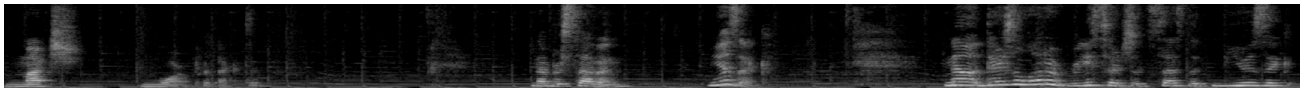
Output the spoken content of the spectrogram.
much more productive. Number seven, music. Now, there's a lot of research that says that music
